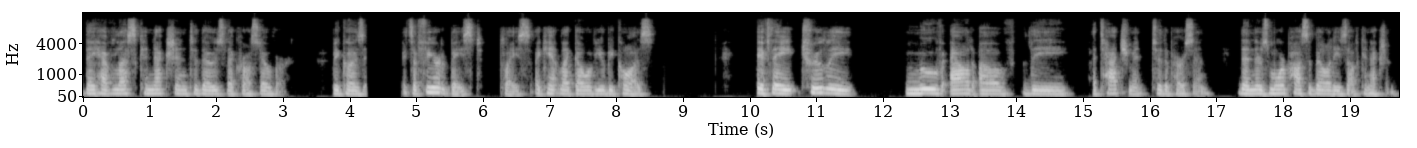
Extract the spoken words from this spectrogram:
they have less connection to those that crossed over because it's a fear based place. I can't let go of you because if they truly move out of the attachment to the person, then there's more possibilities of connection.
